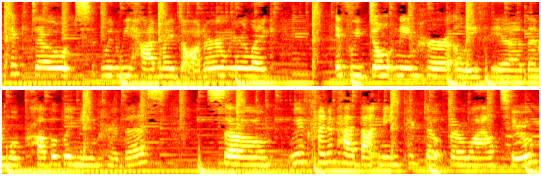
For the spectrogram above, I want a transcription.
picked out when we had my daughter. We were like, if we don't name her Alethea, then we'll probably name her this. So we've kind of had that name picked out for a while too.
